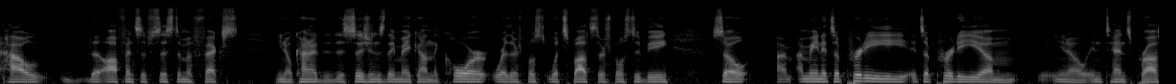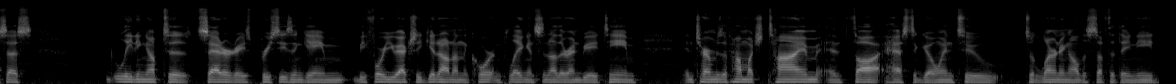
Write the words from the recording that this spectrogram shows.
how the offensive system affects you know kind of the decisions they make on the court, where they're supposed, to, what spots they're supposed to be. So I, mean, it's a pretty it's a pretty um, you know intense process leading up to Saturday's preseason game before you actually get out on the court and play against another NBA team in terms of how much time and thought has to go into to learning all the stuff that they need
